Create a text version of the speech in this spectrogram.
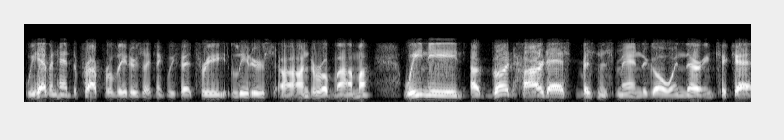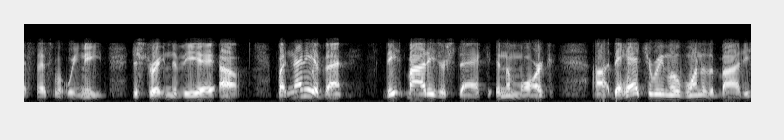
We haven't had the proper leaders. I think we've had three leaders uh, under Obama. We need a good, hard ass businessman to go in there and kick ass. That's what we need to straighten the VA out. But in any event, these bodies are stacked in the morgue. Uh, they had to remove one of the bodies.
